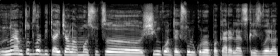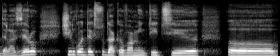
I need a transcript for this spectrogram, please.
Noi am tot vorbit aici la măsuță și în contextul lucrurilor pe care le-ați scris voi la de la zero și în contextul, dacă vă amintiți, Uh,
